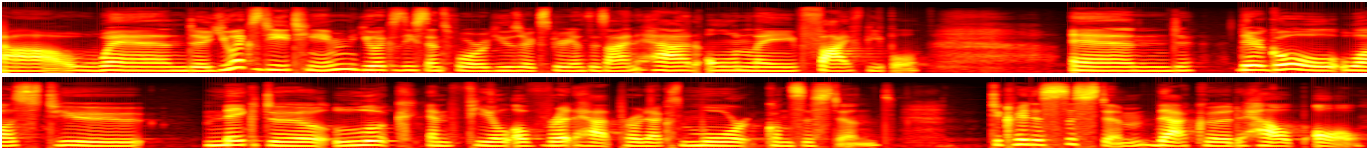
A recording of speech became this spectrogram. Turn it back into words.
uh, when the UXD team, UXD stands for User Experience Design, had only five people. And their goal was to make the look and feel of Red Hat products more consistent, to create a system that could help all.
